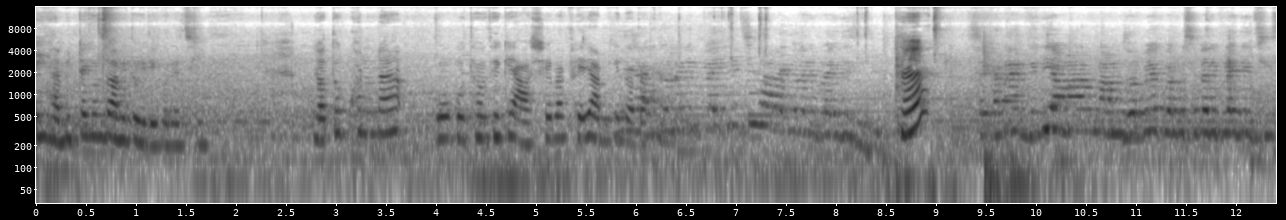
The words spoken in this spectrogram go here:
এই হ্যাবিটটা কিন্তু আমি তৈরি করেছি। যতক্ষণ না ও কোথাও থেকে আসে বা ফেরে আমি কিন্তু ততক্ষণ হ্যাঁ? সেখানে দিদি আমার নাম ধরবে করবে সেটা রিপ্লাই দিয়েছিস।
